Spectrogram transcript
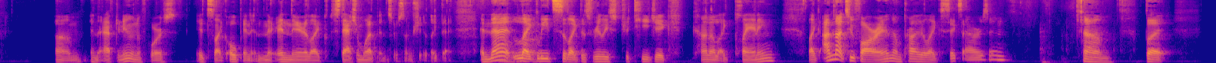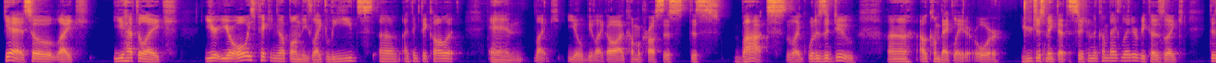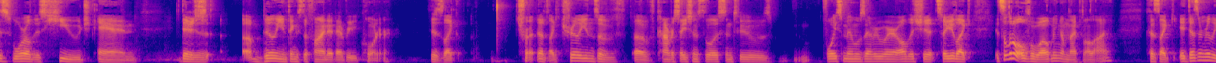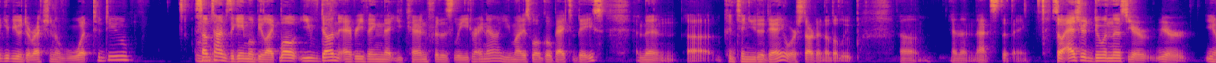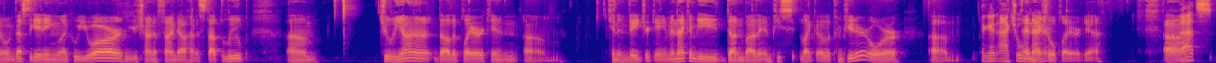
um, in the afternoon, of course, it's like open and they're in there like stashing weapons or some shit like that. And that oh, like leads to like this really strategic kind of like planning. Like I'm not too far in. I'm probably like 6 hours in. Um but yeah, so like you have to like you're you're always picking up on these like leads, uh I think they call it. And like you'll be like, "Oh, I come across this this box. Like what does it do?" Uh I'll come back later or you just make that decision to come back later because like this world is huge and there's a billion things to find at every corner. There's like tr- like trillions of of conversations to listen to, there's voice memos everywhere, all this shit. So you're like, it's a little overwhelming. I'm not gonna lie, because like it doesn't really give you a direction of what to do. Mm-hmm. Sometimes the game will be like, well, you've done everything that you can for this lead right now. You might as well go back to base and then uh, continue today or start another loop. Um, and then that's the thing. So as you're doing this, you're you're you know investigating like who you are. You're trying to find out how to stop the loop. Um, Julianna, the other player, can um, can invade your game, and that can be done by the NPC, like a computer or um, like an actual an player? actual player. Yeah, um, that's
